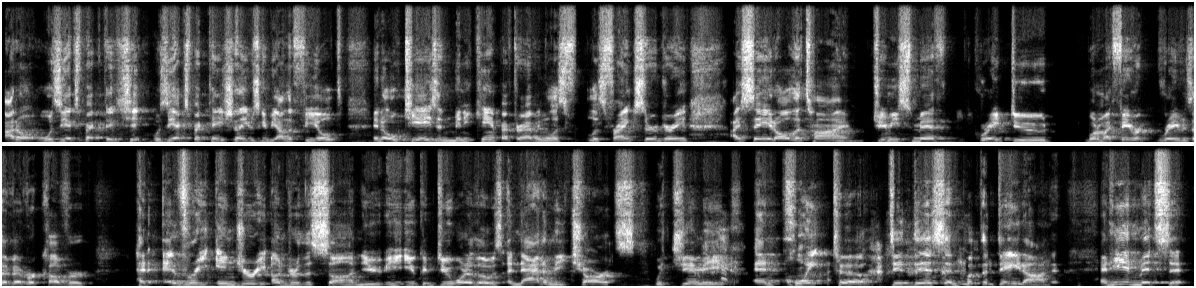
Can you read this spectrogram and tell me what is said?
I don't. Was the expectation was the expectation that he was going to be on the field in OTAs and minicamp after having Liz, Lisfranc surgery? I say it all the time. Jimmy Smith, great dude, one of my favorite Ravens I've ever covered had every injury under the sun. You you could do one of those anatomy charts with Jimmy and point to did this and put the date on it. And he admits it.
